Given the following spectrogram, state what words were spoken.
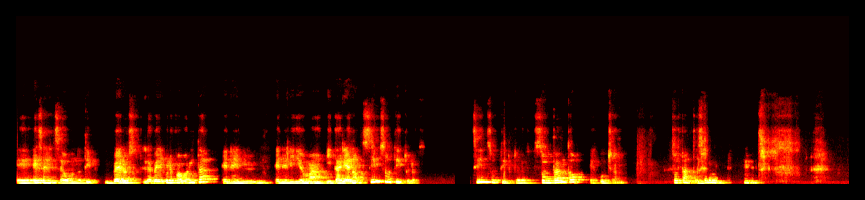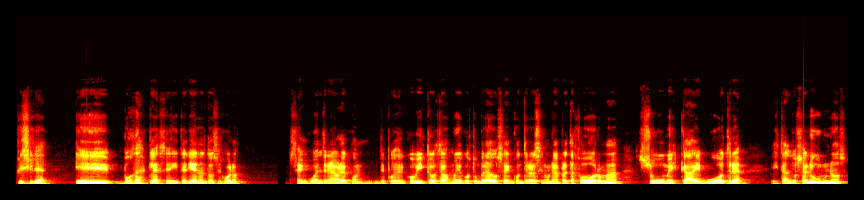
Eh, ese es el segundo tip. Veros la película favorita en el, en el idioma italiano sin subtítulos. Sin subtítulos. Soltanto, escuchan. Soltanto, Pris- solamente. Priscila, eh, vos das clases de italiano, entonces, bueno, se encuentran ahora con, después del COVID, estamos muy acostumbrados a encontrarse en una plataforma, Zoom, Skype u otra, están los alumnos,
